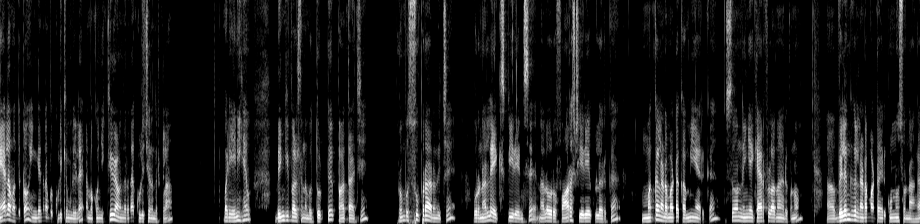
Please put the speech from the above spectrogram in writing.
மேலே வந்துட்டோம். இங்கேருந்து நம்ம குளிக்க முடியல. நம்ம கொஞ்சம் கீழே வந்திருந்தா குளிச்சிருந்துருக்கலாம். பட் எனிஹேவ் பெங்கி ஃபால்ஸை நம்ம தொட்டு பார்த்தாச்சு. ரொம்ப சூப்பராக இருந்துச்சு. ஒரு நல்ல எக்ஸ்பீரியன்ஸு நல்ல ஒரு ஃபாரஸ்ட் ஏரியாக்குள்ளே இருக்குது மக்கள் நடமாட்டம் கம்மியாக இருக்குது ஸோ நீங்கள் கேர்ஃபுல்லாக தான் இருக்கணும். விலங்குகள் நடமாட்டம் இருக்குன்னு சொன்னாங்க.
